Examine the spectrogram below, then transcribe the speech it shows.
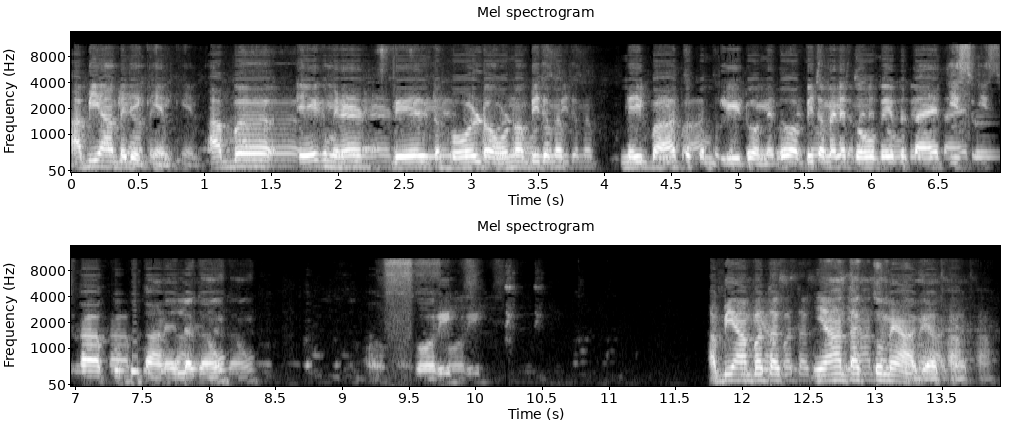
अब यहाँ पे देखें। अब एक मिनट वेट होल्ड ऑन अभी तो मैं मेरी बात तो कंप्लीट होने दो। अभी तो मैंने दो वे बताए। तीसरा आपको बताने लगा हूँ। सॉरी अब यहाँ पर तक यहाँ तक तो मैं आ गया था।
